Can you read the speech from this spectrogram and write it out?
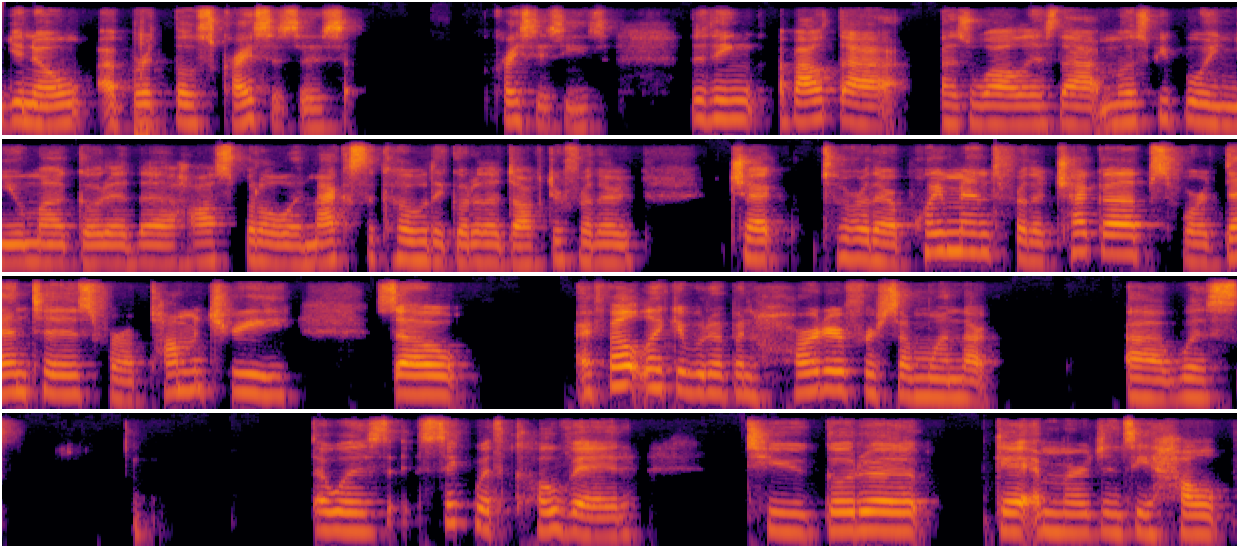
you know, avert those crises. Crises. The thing about that as well is that most people in Yuma go to the hospital in Mexico. They go to the doctor for their check for their appointments, for their checkups, for dentists, for optometry. So I felt like it would have been harder for someone that uh, was that was sick with COVID to go to get emergency help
